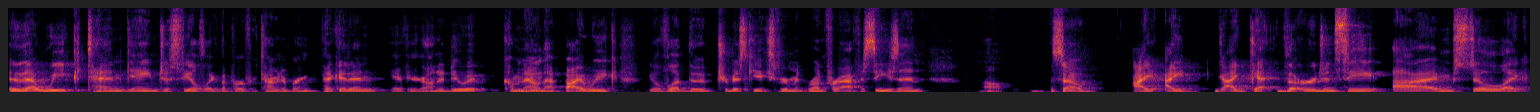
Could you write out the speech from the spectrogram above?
that week 10 game just feels like the perfect time to bring Pickett in if you're going to do it. Come mm-hmm. now that bye week, you'll have let the Trubisky experiment run for half a season. Um, so I I I get the urgency. I'm still like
